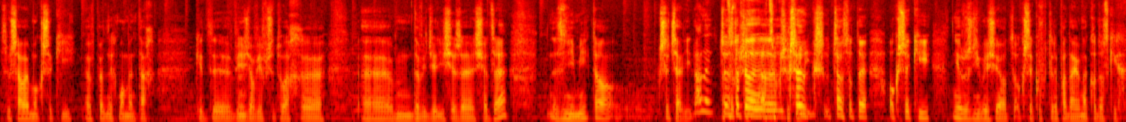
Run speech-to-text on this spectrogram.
słyszałem okrzyki w pewnych momentach, kiedy więźniowie w przytułach e, e, dowiedzieli się, że siedzę z nimi, to krzyczeli. No, ale często krzy- te, a co krzyczeli? krze- krz- często te okrzyki nie różniły się od okrzyków, które padają na kodowskich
